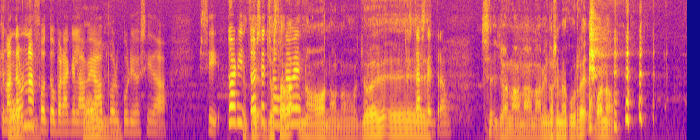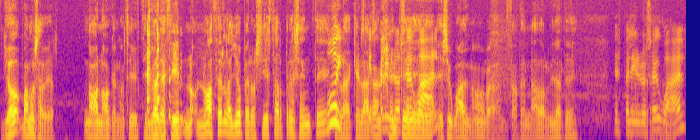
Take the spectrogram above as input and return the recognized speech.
Te mandaron una foto para que la veas por curiosidad. Sí. ¿Tú, Ari- Yo ¿tú has te- hecho yo alguna estaba- vez? No, no, no. Yo, eh, Tú estás centrado. Sí, yo no, no, no, a mí no se me ocurre. Bueno, yo, vamos a ver. No, no, que no, te, te iba a decir, no, no hacerla yo, pero sí estar presente, que Uy, la, que es la que es hagan peligroso gente. igual. Es igual, ¿no? No haces nada, olvídate. Es peligroso igual.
